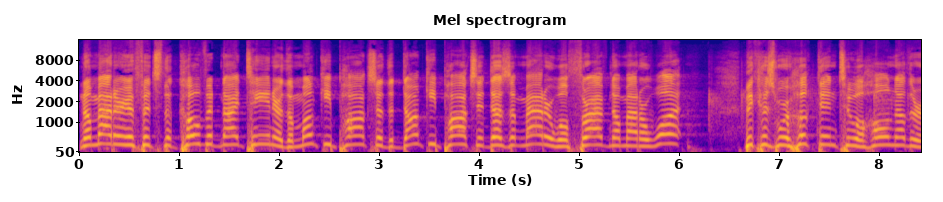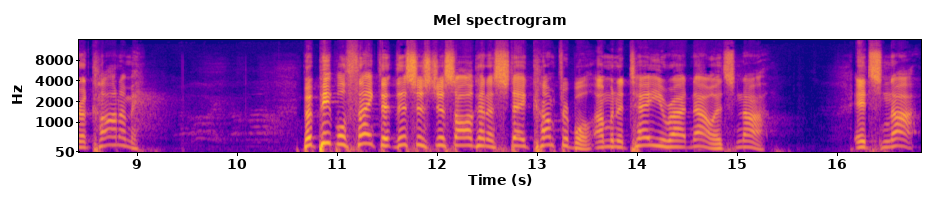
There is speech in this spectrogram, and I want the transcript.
No matter if it's the COVID 19 or the monkeypox or the donkeypox, it doesn't matter. We'll thrive no matter what because we're hooked into a whole nother economy. But people think that this is just all going to stay comfortable. I'm going to tell you right now, it's not. It's not.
